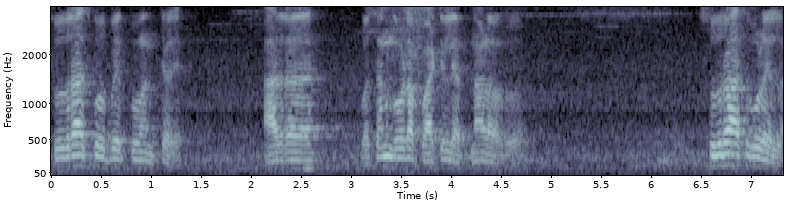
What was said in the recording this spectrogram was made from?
ಸುಧಾರಿಸ್ಕೋಬೇಕು ಅಂತೇಳಿ. ಆದರೆ ಬಸನಗೌಡ ಪಾಟೀಲ್ ಯತ್ನಾಳ್ ಅವರು ಸುಧಾರಿಸ್ಗಳಿಲ್ಲ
